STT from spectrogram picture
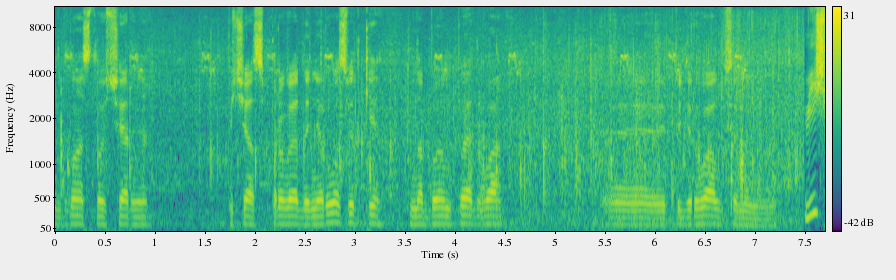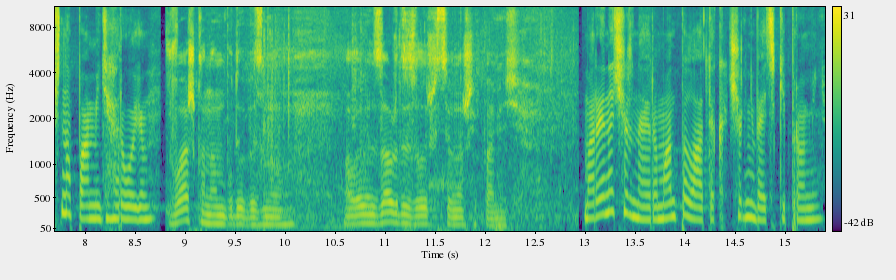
12 червня, під час проведення розвідки на БМП-2 підірвався на мене. Вічна пам'ять герою. Важко нам буде без нього, але він завжди залишиться в нашій пам'яті. Марина Черней, Роман Пилатик, Чернівецький промінь.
